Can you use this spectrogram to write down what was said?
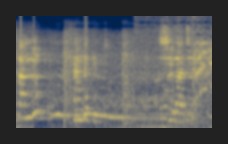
सांगू? सांगते शिवाजी.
